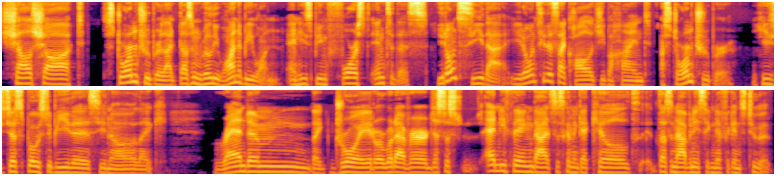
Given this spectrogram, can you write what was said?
shell shocked stormtrooper that doesn't really want to be one and he's being forced into this. You don't see that. You don't see the psychology behind a stormtrooper. He's just supposed to be this, you know, like random like droid or whatever, just anything that's just going to get killed. It doesn't have any significance to it.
